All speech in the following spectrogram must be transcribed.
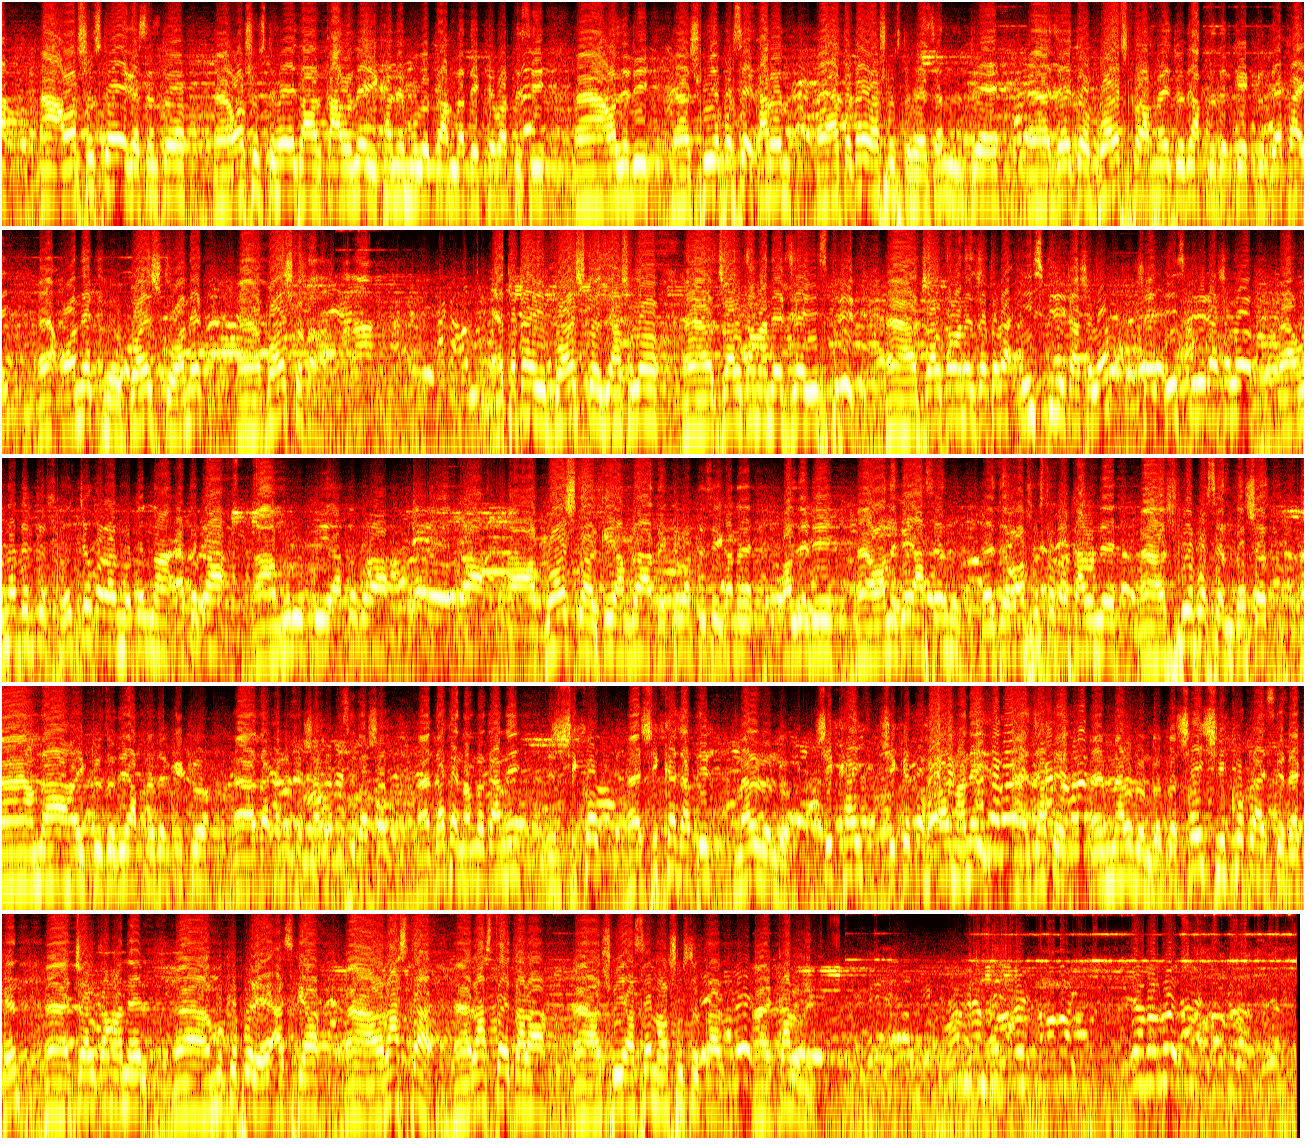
অসুস্থ হয়ে গেছেন। তো অসুস্থ হয়ে যাওয়ার কারণে এখানে মূলত আমরা দেখতে পারতেছি অলরেডি শুয়ে পড়ছে। কারণ এতটাই অসুস্থ হয়েছেন যে যেহেতু বয়স্ক, আমরা যদি আপনাদেরকে একটু দেখাই অনেক বয়স্ক অনেক বয়স্ক তারা। এতটাই বয়স্ক যে আসলে জল কামানের যে স্পিরিট জল কামানের যতটা স্পিরিট আসলে, সেই স্পিরিট আসলে ওনাদেরকে সহ্য করার মতন না, এতটা মুরব্বী, এতটা এতটা বয়স্ক আর কি আমরা দেখতে পারতেছি এখানে অলরেডি অনেকেই আছেন যে অসুস্থতার কারণে শুয়ে পড়ছেন। দর্শক আমরা একটু যদি আপনাদেরকে একটু দেখানোর চেষ্টা করতেছি। দর্শক দেখেন, আমরা জানি শিক্ষক শিক্ষা জাতির মেরুদণ্ড। শিক্ষায় শিক্ষিত হওয়ার মানেই জাতির মেরুদণ্ড। তো সেই শিক্ষকরা আজকে দেখেন জলকামানের মুখে পড়ে আজকে রাস্তা রাস্তায় তারা শুয়ে আছেন অসুস্থতার কারণে।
